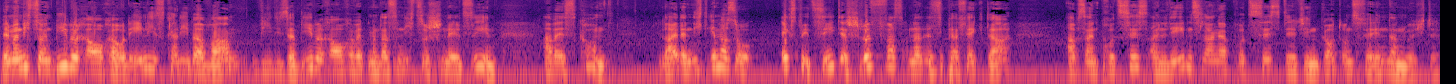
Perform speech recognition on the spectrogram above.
Wenn man nicht so ein Bibelraucher oder ähnliches Kaliber war wie dieser Bibelraucher, wird man das nicht so schnell sehen. Aber es kommt. Leider nicht immer so explizit, er schlüpft was und dann ist es perfekt da. Aber es ist ein Prozess, ein lebenslanger Prozess, den Gott uns verändern möchte.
